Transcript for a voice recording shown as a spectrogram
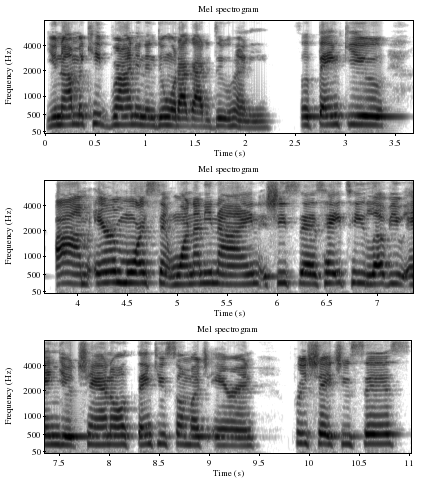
You know, I'm going to keep grinding and doing what I got to do, honey. So thank you. Um, Erin Moore sent 199. She says, Hey T, love you and your channel. Thank you so much, Erin. Appreciate you, sis.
